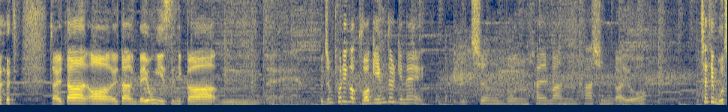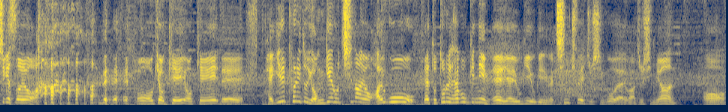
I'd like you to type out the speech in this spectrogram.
자, 일단 어, 일단 매용이 있으니까 음, 네. 요즘 프리가 구하기 힘들긴 해. 2층 분 할만 하신가요? 채팅 못 치겠어요. 네. 어, 오케이, 오케이, 오케이. 네. 100일 프리도 연계로 치나요? 아이고. 네, 도토리 살곡기님. 예, 예, 여기, 여기 친추해주시고, 예, 와주시면. 어,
